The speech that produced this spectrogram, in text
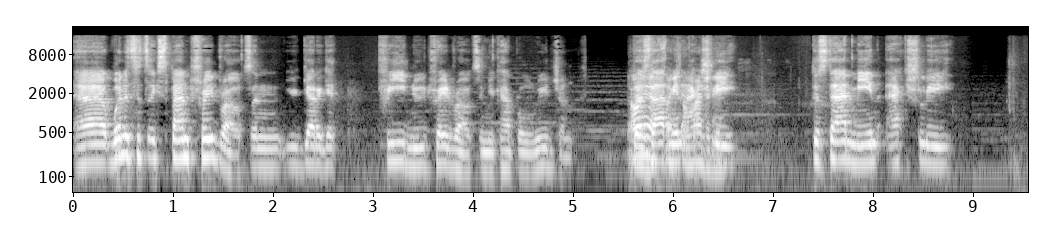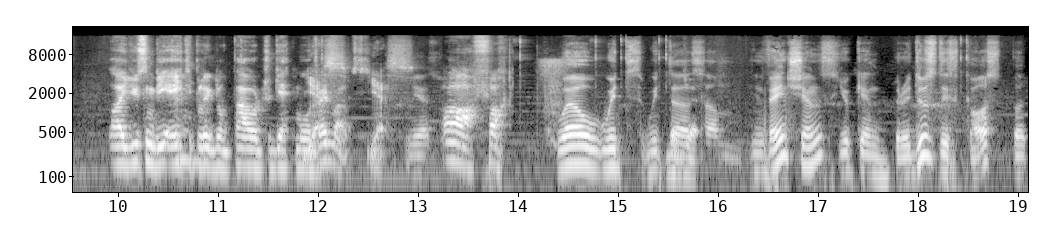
uh, when it says expand trade routes and you gotta get three new trade routes in your capital region, Oh, does yeah, that mean for me. actually? Does that mean actually, like using the 80 political power to get more yes. trade routes? Yes. Yes. Oh fuck! Well, with with uh, some inventions, you can reduce this cost, but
